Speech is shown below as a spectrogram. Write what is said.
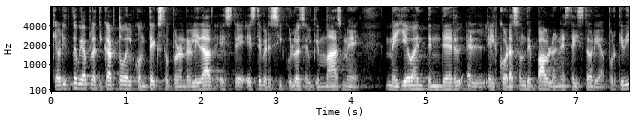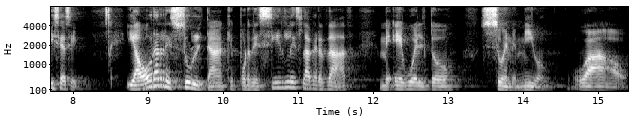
que ahorita te voy a platicar todo el contexto, pero en realidad este, este versículo es el que más me, me lleva a entender el, el corazón de Pablo en esta historia, porque dice así, y ahora resulta que por decirles la verdad me he vuelto su enemigo. ¡Wow!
